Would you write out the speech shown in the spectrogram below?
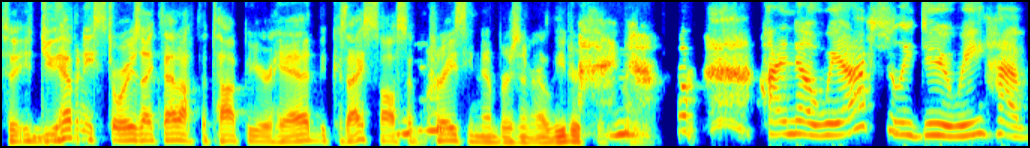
So, do you have any stories like that off the top of your head? Because I saw some crazy numbers in our leadership. I know. I know. We actually do. We have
